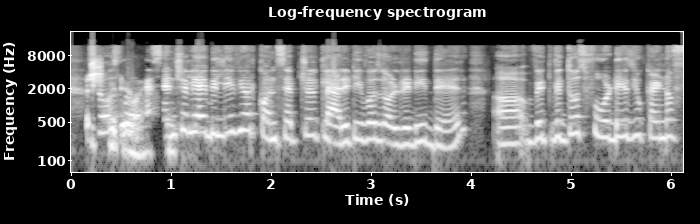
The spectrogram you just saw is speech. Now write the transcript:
So, so essentially, I believe your conceptual clarity was already there. Uh, with with those four days, you kind of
